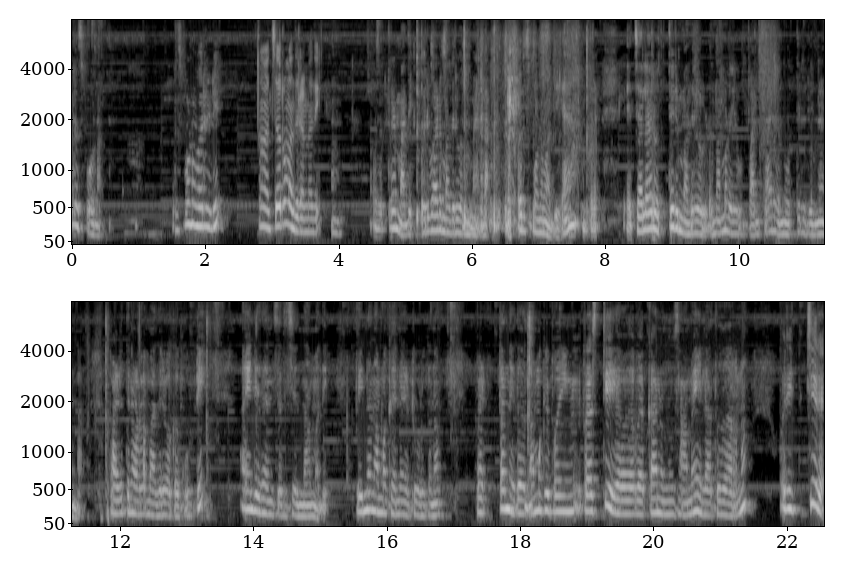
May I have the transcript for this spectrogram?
ഒരു സ്പൂണ്. ഒരു സ്പൂൺ പോരടി ആ ചെറുമധുരം മതി. ആ അത് അത്രയും മതി. ഒരുപാട് മധുരമൊന്നും വേണ്ട. ഒരു സ്പൂൺ മതി ഏ ചിലർ ഒത്തിരി മധുരം ഇടും. നമ്മൾ പഞ്ചസാരയൊന്നും ഒത്തിരി തിന്നണ്ട. പഴത്തിനുള്ള മധുരമൊക്കെ കൂട്ടി അതിന്റെ ഇതനുസരിച്ച് തിന്നാൽ മതി. പിന്നെ നമുക്ക് എന്നെ ഇട്ട് കൊടുക്കണം? പെട്ടെന്ന് ഇത് നമുക്കിപ്പോൾ റെസ്റ്റ് വെക്കാനൊന്നും സമയമില്ലാത്തത് കാരണം ഒരു ഇച്ചിരി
